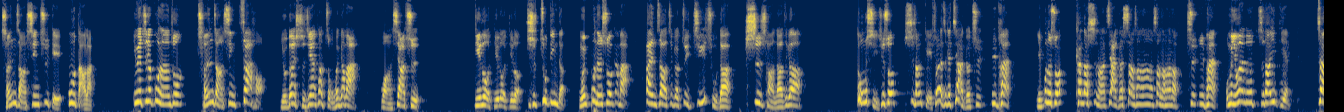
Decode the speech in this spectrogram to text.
成长性去给误导了。因为这个过程当中，成长性再好，有段时间它总会干嘛？往下去跌落，跌落，跌落，这是注定的。我们不能说干嘛？按照这个最基础的市场的这个东西，就是说市场给出来这个价格去预判，也不能说看到市场的价格上上上上涨上涨去预判。我们永远都知道一点，在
